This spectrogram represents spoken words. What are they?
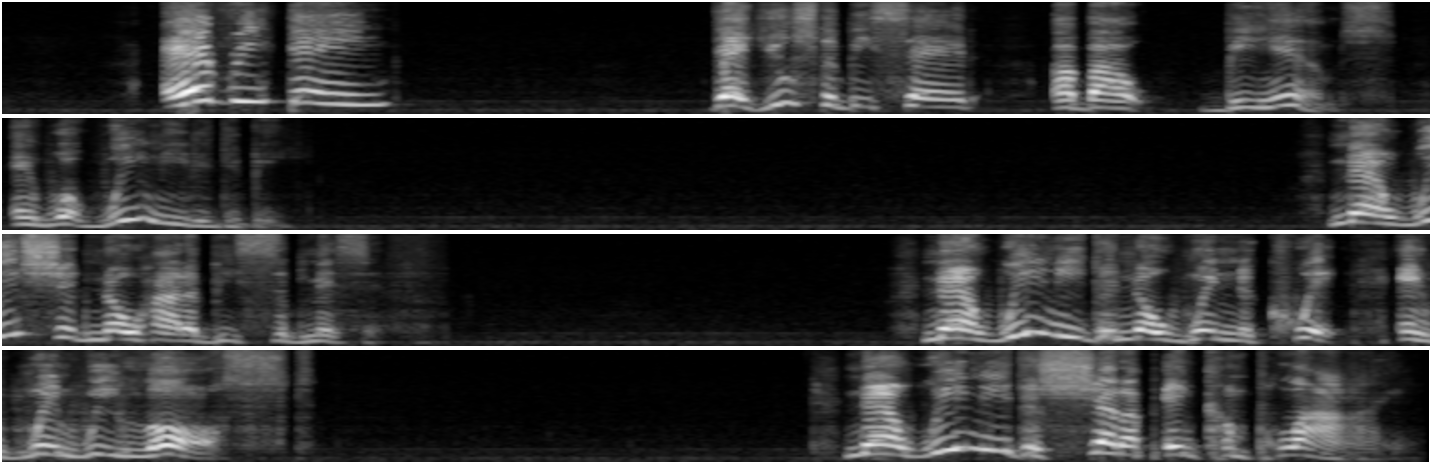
Everything that used to be said about BMs and what we needed to be. Now we should know how to be submissive. Now we need to know when to quit and when we lost. Now we need to shut up and comply.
